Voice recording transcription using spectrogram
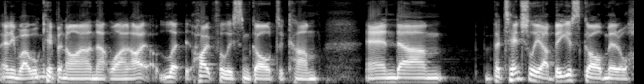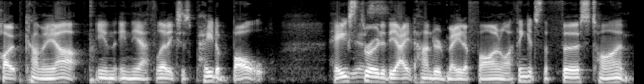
Anyway, we'll keep an eye on that one. I, let, hopefully, some gold to come, and um, potentially our biggest gold medal hope coming up in in the athletics is Peter Bol. He's Yes. through to the 800 meter final. I think it's the first time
